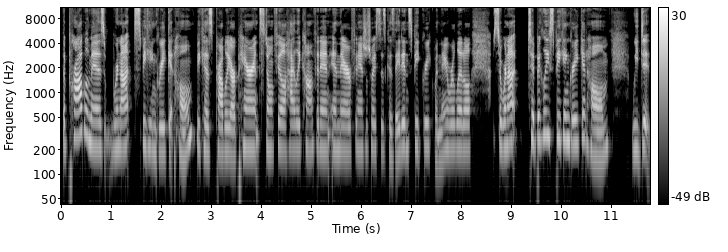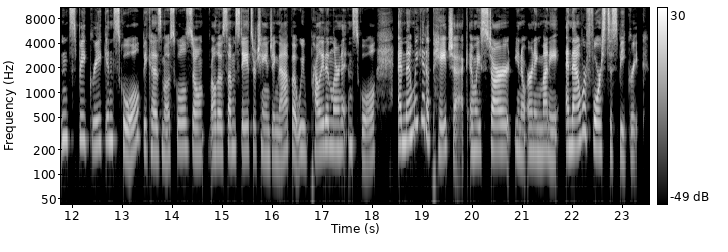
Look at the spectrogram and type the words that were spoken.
The problem is we're not speaking Greek at home because probably our parents don't feel highly confident in their financial choices because they didn't speak Greek when they were little. So we're not typically speaking Greek at home. We didn't speak Greek in school because most schools don't, although some states are changing that, but we probably didn't learn it in school. And then we get a paycheck and we start, you know, earning money. And now we're forced to speak Greek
